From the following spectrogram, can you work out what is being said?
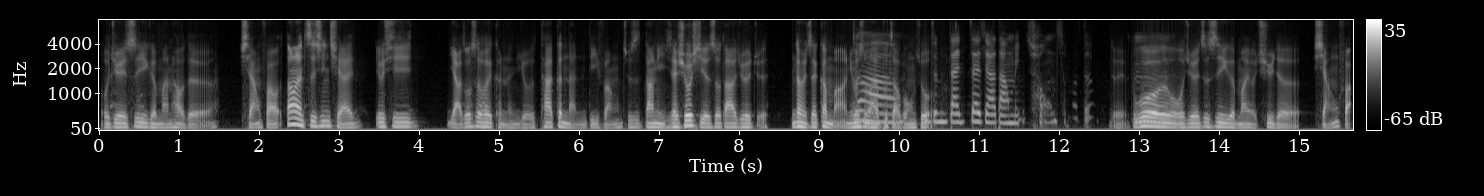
我觉得是一个蛮好的想法。当然执行起来，尤其。亚洲社会可能有它更难的地方，就是当你在休息的时候，大家就会觉得你到底在干嘛？你为什么还不找工作？怎么在在家当米虫什么的？对，不过我觉得这是一个蛮有趣的想法，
